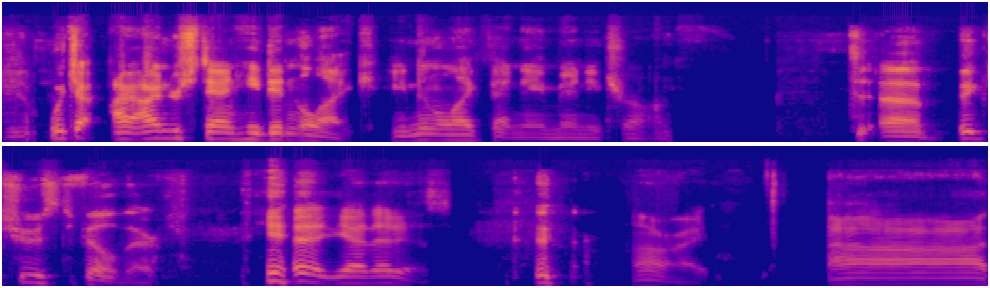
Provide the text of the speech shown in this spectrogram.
Yeah. which I, I understand he didn't like. He didn't like that name Minitron. Uh, big shoes to fill there. yeah, yeah, that is. All right. Uh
